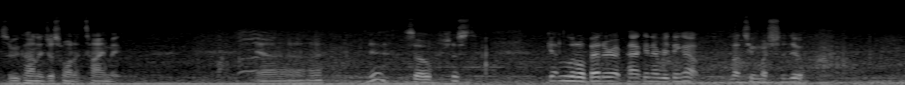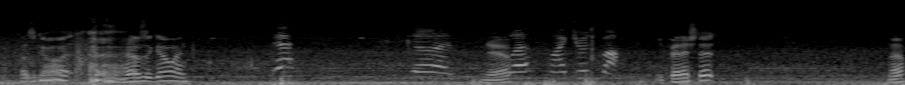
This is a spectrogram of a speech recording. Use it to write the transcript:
so we kind of just want to time it uh, yeah so just getting a little better at packing everything up not too much to do how's it going how's it going Yeah. Good. yeah With my juice box. You finished it? No?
